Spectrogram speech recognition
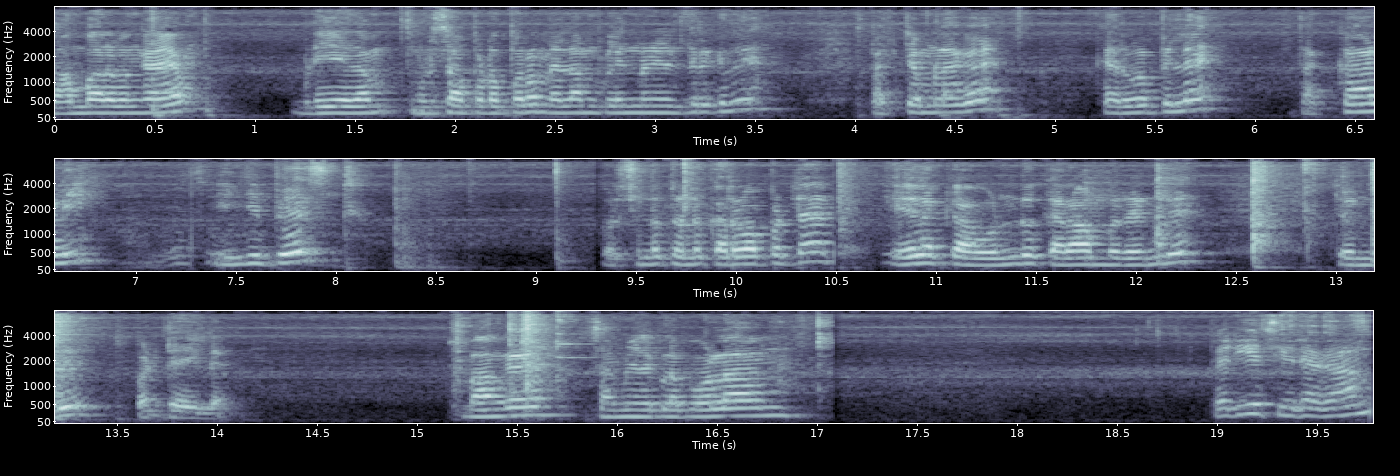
சாம்பார் வெங்காயம் இப்படியே தான் முழுசாக போட போகிறோம் எல்லாம் க்ளீன் பண்ணி எடுத்துருக்குது. பச்சை மிளகாய் கருவேப்பிலை தக்காளி இஞ்சி பேஸ்ட் ஒரு சின்ன துண்டு கருவேப்பட்டை ஏலக்காய் ஒன்று கராம்பு ரெண்டு ரெண்டு பட்டையில். வாங்க சமையலுக்குள்ள போகலாம் பெரிய சீரகம்.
